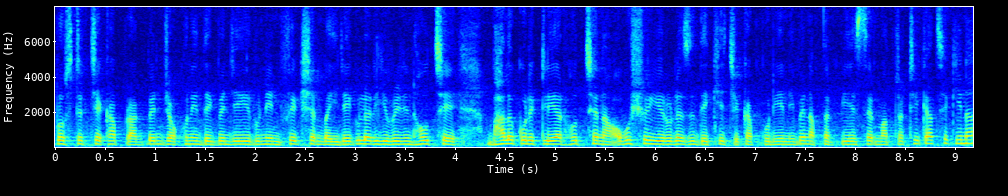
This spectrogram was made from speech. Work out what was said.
প্রোস্টেট চেক আপ রাখবেন। যখনই দেখবেন যে ইউরিন ইনফেকশন বা ইরেগুলার ইউরিন হচ্ছে, ভালো করে ক্লিয়ার হচ্ছে না, অবশ্যই ইউরোলজি দেখিয়ে চেক আপ করিয়ে নেবেন, আপনার পিএস এর মাত্রা ঠিক আছে কিনা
